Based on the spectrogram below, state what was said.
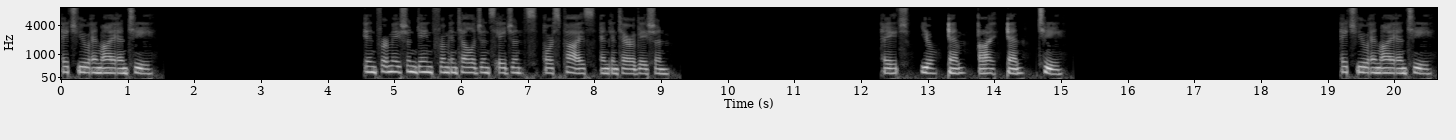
HUMINT Information gained from intelligence agents or spies and interrogation. H U M I N T. H U M I N T.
